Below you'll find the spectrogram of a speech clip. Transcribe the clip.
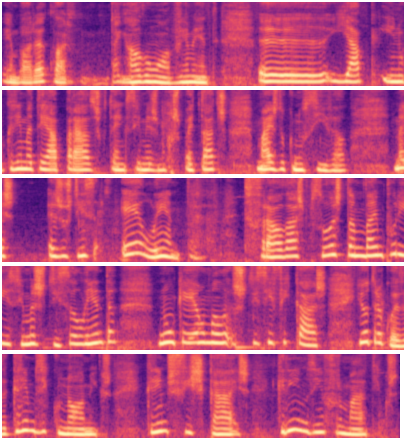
embora, claro, tenha algum, obviamente. Uh, e, há, e no crime até há prazos que têm que ser mesmo respeitados, mais do que no cível. Mas a justiça é lenta defrauda as pessoas também por isso. E uma justiça lenta nunca é uma justiça eficaz. E outra coisa, crimes económicos, crimes fiscais, crimes informáticos,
